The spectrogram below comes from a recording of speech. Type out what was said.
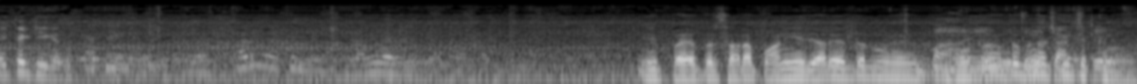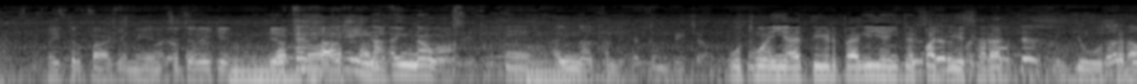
ਇੱਥੇ ਠੀਕ ਹੈ ਸਰ ਇਹ ਪਾਇਪ ਪਰ ਸਾਰਾ ਪਾਣੀ ਹੀ ਜਾ ਰਿਹਾ ਇੱਧਰ ਨੂੰ ਇਹ ਮੋਟਰਾਂ ਤੋਂ ਬਿਨਾਂ ਕੀ ਚੱਕਣਾ ਇਧਰ ਪਾ ਕੇ ਮੇਨ ਚ ਚਲੇ ਗਏ। ਉੱਥੇ ਤੇ ਸਾਹਿਬ ਜੀ ਇੰਨਾ ਇੰਨਾ ਵਾ। ਇੰਨਾ ਥੱਲੇ। ਉਥੋਂ ਅਸੀਂ ਆਏ ਤੀੜ ਪੈ ਗਈ ਅਸੀਂ ਤੇ ਭੱਜੇ ਸਾਰਾ ਜੋ ਸਾਰਾ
